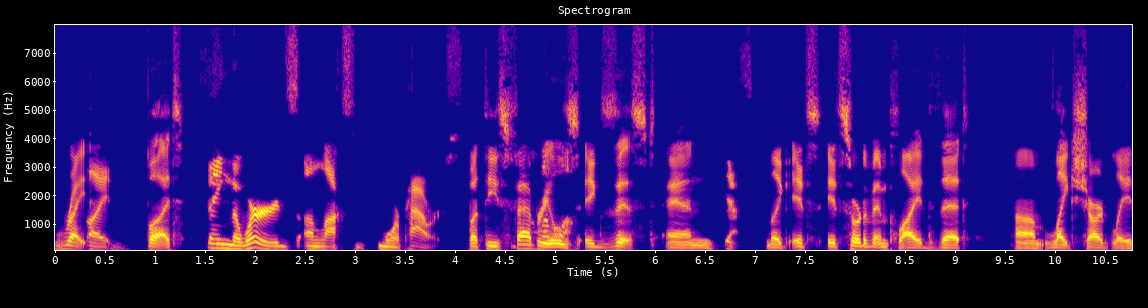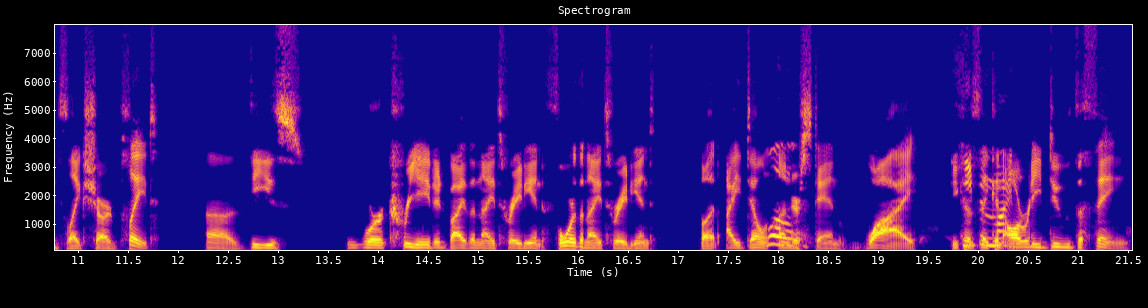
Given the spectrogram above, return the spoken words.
Right. But but saying the words unlocks more powers. but these fabrials exist and Yes. like it's it's sort of implied that um, like shard blades like shard plate uh, these were created by the knights radiant for the knights radiant but i don't Well, understand why because they can mind- already do the thing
